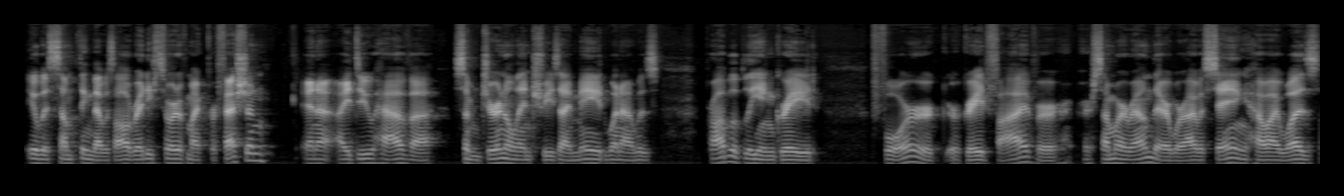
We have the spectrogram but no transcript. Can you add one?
it was something that was already sort of my profession and I, I do have uh, some journal entries I made when I was probably in grade four or, or, grade five or, or somewhere around there where I was saying how I was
